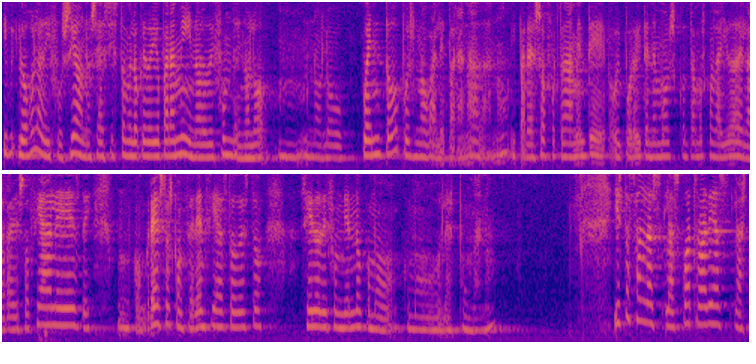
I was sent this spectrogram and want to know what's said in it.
y luego la difusión, o sea, si esto me lo quedo yo para mí y no lo difundo y no lo, mm, no lo cuento, pues no vale para nada. ¿no? Y para eso, afortunadamente, hoy por hoy tenemos, contamos con la ayuda de las redes sociales, de mm, congresos, conferencias, todo esto se ha ido difundiendo como, como la espuma. ¿no? Y estas son las, las cuatro áreas, las,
